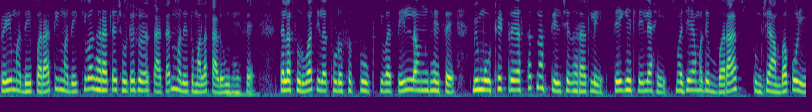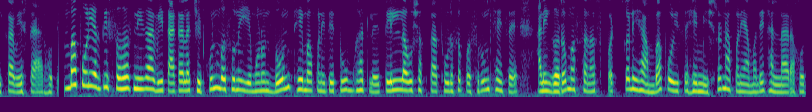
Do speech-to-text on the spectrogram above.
ट्रेमध्ये परातीमध्ये किंवा घरातल्या छोट्या छोट्या ताटांमध्ये तुम्हाला काढून घ्यायचं आहे त्याला सुरुवातीला थोडंसं तूप किंवा तेल लावून घ्यायचं आहे मी मोठे ट्रे असतात ना स्टीलचे घरातले ते घेतलेले आहे. म्हणजे यामध्ये बराच तुमची आंबापोळी एका वेळेस तयार होते. आंबापोळी अगदी सहज निघावी ताटाला चिटकून बसू नये म्हणून दोन थेंब आपण इथे तूप घातलंय तेल लावू शकता थोडंसं पसरून घ्यायचं आहे आणि गरम असतानाच पटकन हे आंबा पोळीचं हे मिश्रण आपण यामध्ये घालणार आहोत.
